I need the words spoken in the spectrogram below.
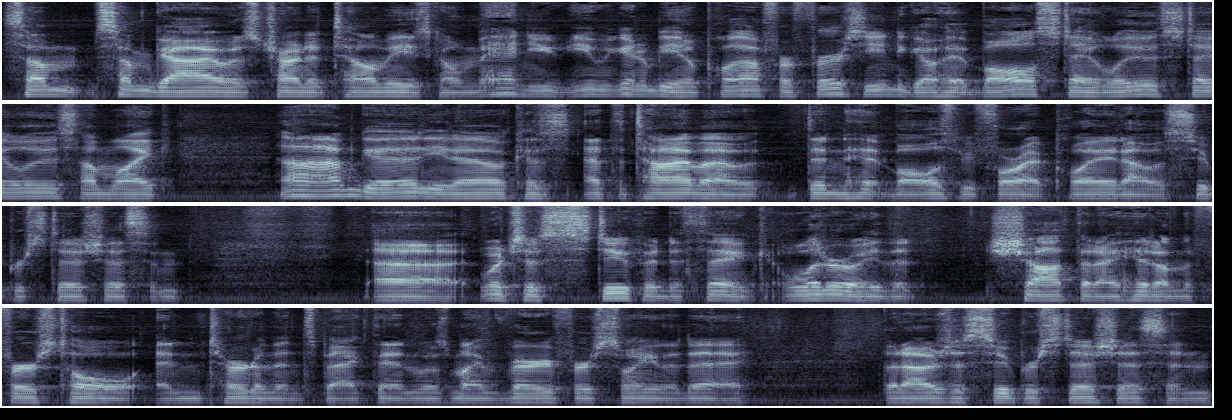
some some guy was trying to tell me he's going, man, you you're gonna be in a playoff for first. You need to go hit balls, stay loose, stay loose. I'm like, oh, I'm good, you know, because at the time I didn't hit balls before I played. I was superstitious, and uh, which is stupid to think. Literally, the shot that I hit on the first hole in tournaments back then was my very first swing of the day. But I was just superstitious, and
